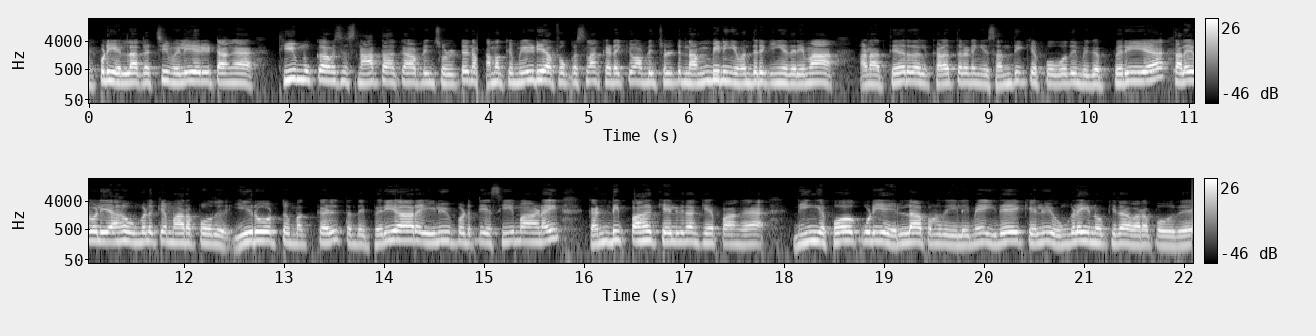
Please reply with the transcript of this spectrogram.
எப்படி எல்லா கட்சியும் வெளியேறிட்டாங்க. திமுக விசஸ் நாத்தாக்கா அப்படின்னு சொல்லிட்டு நமக்கு மீடியா ஃபோக்கஸ்லாம் கிடைக்கும் அப்படின்னு சொல்லிட்டு நம்பி நீங்கள் வந்திருக்கீங்க தெரியுமா? ஆனால் தேர்தல் களத்தில் நீங்கள் சந்திக்க போவது மிகப்பெரிய தலைவலியாக உங்களுக்கே மாறப்போகுது. ஈரோட்டு மக்கள் தந்தை பெரியாரை இழிவுபடுத்திய சீமானை கண்டிப்பாக கேள்வி தான் கேட்பாங்க. நீங்கள் போகக்கூடிய எல்லா பகுதியிலையுமே இதே கேள்வி உங்களையும் நோக்கி தான் வரப்போகுது.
